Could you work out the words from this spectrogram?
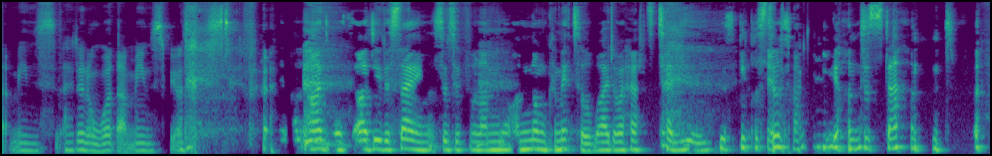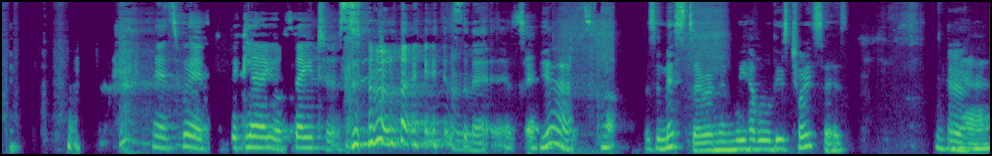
that means I don't know what that means to be honest. I, do, I do the same. It's sort of well, I'm not I'm non-committal. Why do I have to tell you? Because people still yeah. don't really understand. yeah, it's weird. Declare your status, isn't it? It's, yeah, it's not. There's a Mister, and then we have all these choices. Yeah. yeah.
